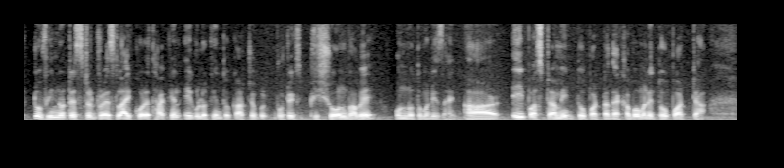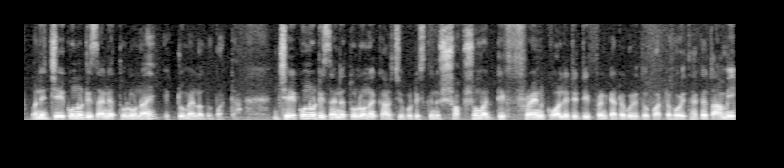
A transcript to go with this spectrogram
একটু ভিন্ন টেস্টের ড্রেস লাইক করে থাকেন, এগুলো কিন্তু কার্য বুটিক্স ভীষণভাবে অন্যতম ডিজাইন আর এই পাশটা আমি দোপাট্টা দেখাবো মানে দোপাট্টা মানে যে কোনো ডিজাইনের তুলনায় একটু মেলো দোপাট্টা। যে কোনো ডিজাইনের তুলনায় কার্চি বুটিক্স কিন্তু সবসময় different quality different category dupatta হয়ে থাকে। তো আমি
